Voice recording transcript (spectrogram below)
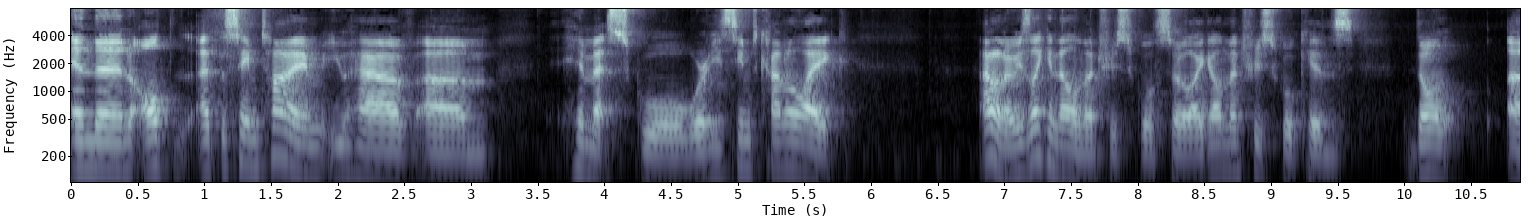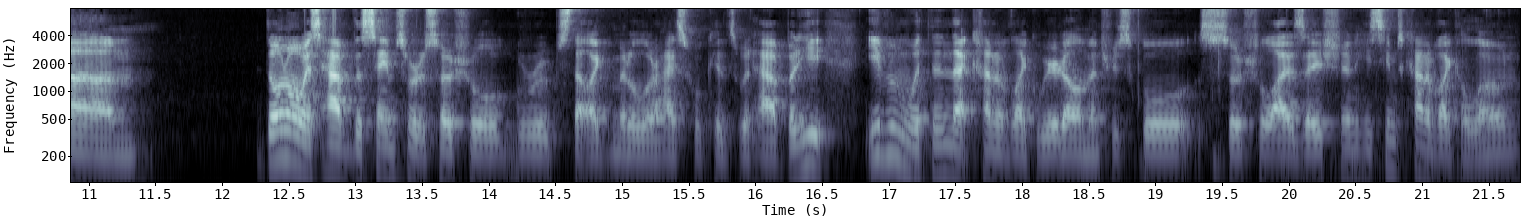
and then all at the same time, you have um, him at school where he seems kind of like I don't know. He's like in elementary school, so like elementary school kids don't um, don't always have the same sort of social groups that like middle or high school kids would have. But he even within that kind of like weird elementary school socialization, he seems kind of like alone.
